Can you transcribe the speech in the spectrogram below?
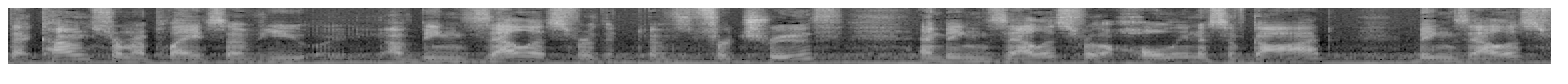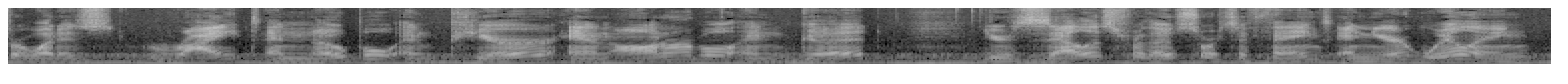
that comes from a place of you of being zealous for the of, for truth and being zealous for the holiness of God, being zealous for what is right and noble and pure and honorable and good. You're zealous for those sorts of things and you're willing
